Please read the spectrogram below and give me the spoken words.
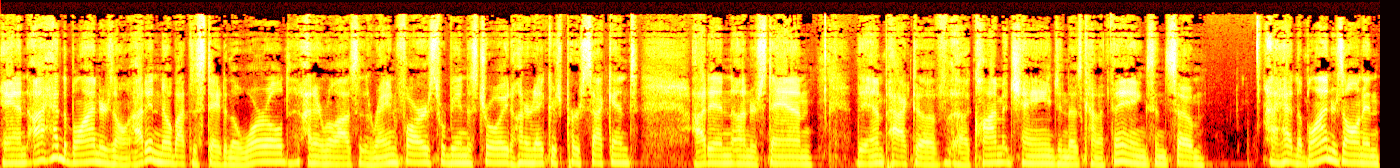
And I had the blinders on. I didn't know about the state of the world. I didn't realize that the rainforests were being destroyed 100 acres per second. I didn't understand the impact of uh, climate change and those kind of things. And so, I had the blinders on and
